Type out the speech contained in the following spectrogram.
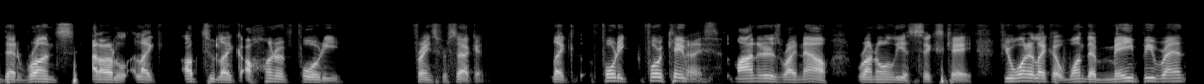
that runs at a, like up to like 140 frames per second. Like 40 4K nice. monitors right now run only at 6K. If you wanted like a one that maybe ran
